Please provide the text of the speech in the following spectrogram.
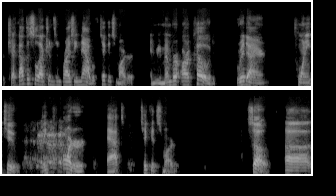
So check out the selections and pricing now with Ticket Smarter. And remember our code Gridiron22. Think smarter at Ticket Smarter. So uh,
